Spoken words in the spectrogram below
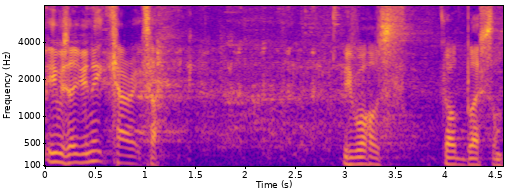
He was a unique character. He was. God bless him.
